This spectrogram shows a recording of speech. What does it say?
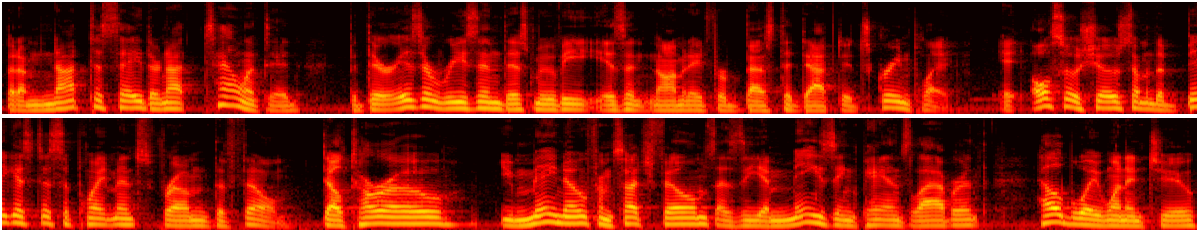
But I'm not to say they're not talented, but there is a reason this movie isn't nominated for Best Adapted Screenplay. It also shows some of the biggest disappointments from the film. Del Toro, you may know from such films as the amazing Pan's Labyrinth, Hellboy 1 and 2,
